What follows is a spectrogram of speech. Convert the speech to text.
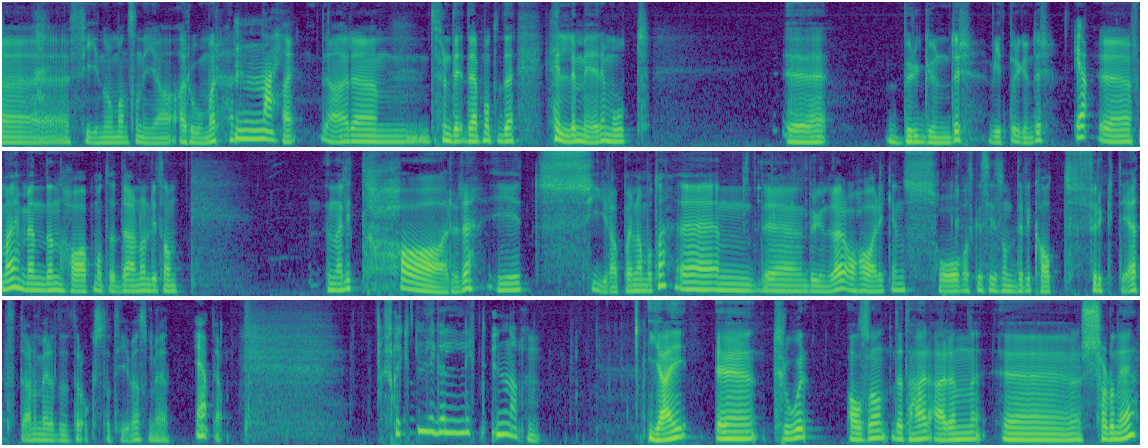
fino manzanilla-aromaer her. Nei. Nei, det er, um, det er på en måte det heller mer mot uh, burgunder, hvit burgunder, Ja. uh, for meg. Men den har på en måte, det er noe litt sånn Den er litt hardere i syra på en eller annen måte eh, enn det burgunder er, og har ikke en så hva skal jeg si, sånn delikat fruktighet. Det er noe mer dette oksidativet. som jeg Frukten ligger litt under. Jeg eh, tror altså dette her er en eh, chardonnay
